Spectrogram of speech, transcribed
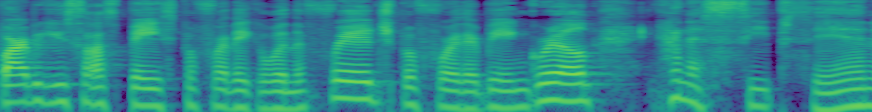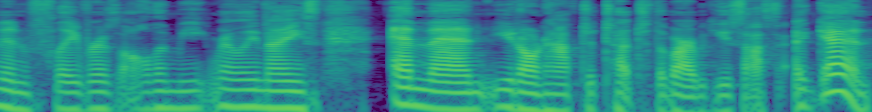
barbecue sauce baste before they go in the fridge, before they're being grilled. It kind of seeps in and flavors all the meat really nice. And then you don't have to touch the barbecue sauce again.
